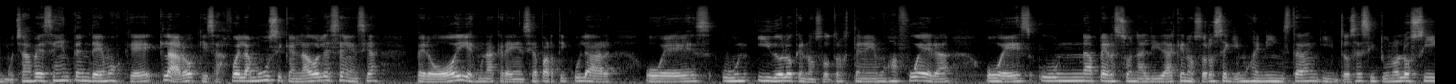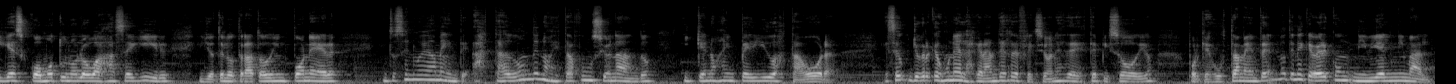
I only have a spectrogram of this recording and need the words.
y muchas veces entendemos que, claro, quizás fue la música en la adolescencia, pero hoy es una creencia particular o es un ídolo que nosotros tenemos afuera o es una personalidad que nosotros seguimos en Instagram y entonces si tú no lo sigues, ¿cómo tú no lo vas a seguir? Y yo te lo trato de imponer. Entonces nuevamente, ¿hasta dónde nos está funcionando y qué nos ha impedido hasta ahora? Ese yo creo que es una de las grandes reflexiones de este episodio, porque justamente no tiene que ver con ni bien ni mal,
